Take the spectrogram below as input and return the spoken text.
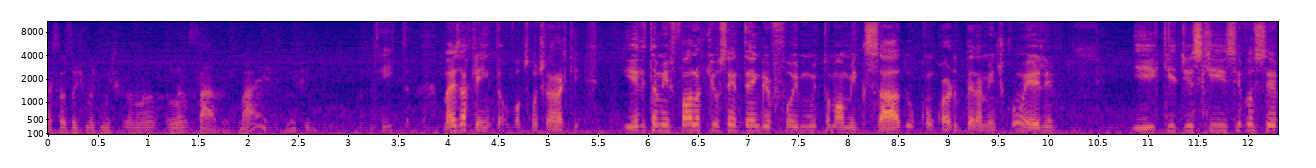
essas últimas músicas lançadas. Mas, enfim. Eita. Mas ok, então, vamos continuar aqui. E ele também fala que o Sentenger foi muito mal mixado, concordo plenamente com ele. E que diz que se você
